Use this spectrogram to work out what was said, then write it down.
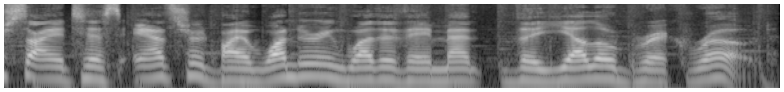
scientist answered by wondering whether they meant the yellow brick road.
